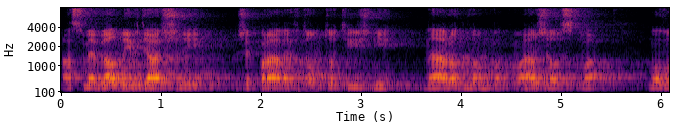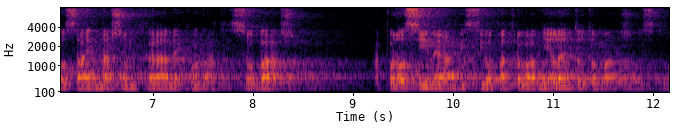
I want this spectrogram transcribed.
a sme veľmi vďační, že práve v tomto týždni národnom manželstva mohol sa aj v našom chráme konať sobáš. A prosíme, aby si opatroval nielen toto manželstvo,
